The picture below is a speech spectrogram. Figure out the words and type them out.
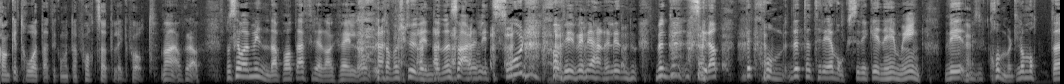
kan ikke tro at dette kommer til å fortsette like fort. Nei, akkurat. Nå skal jeg bare minne deg på at det er fredag kveld, og utenfor stuevinduene så er det litt sol, og vi vil gjerne litt Men du sier at det kom, dette treet vokser ikke inn i himmelen. Vi kommer til å måtte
